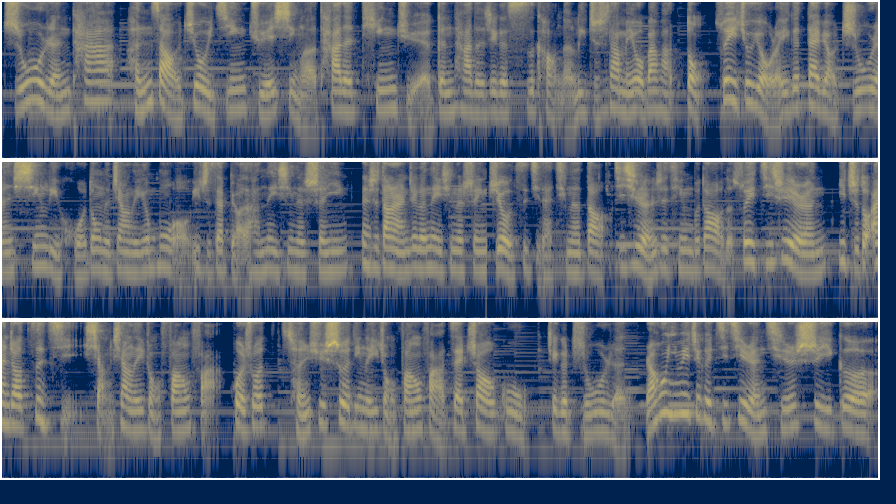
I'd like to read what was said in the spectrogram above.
植物人他很早就已经觉醒了他的听觉跟他的这个思考能力，只是他没有办法动，所以就有了一个代表植物人心理活动的这样的一个木偶，一直在表达他内心的声音。但是当然，这个内心的声音只有自己才听得到，机器人是听不到的。所以机器人一直都按照自己想象的一种方法，或者说程序设定的一种方法在照顾这个植物人。然后因为这个机器人其实是一个。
